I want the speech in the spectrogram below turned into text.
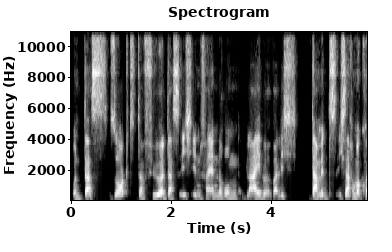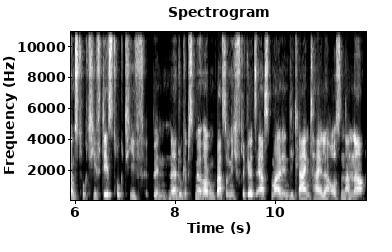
Und das sorgt dafür, dass ich in Veränderung bleibe, weil ich damit, ich sage immer, konstruktiv, destruktiv bin. Ne? Du gibst mir irgendwas und ich frickel es erstmal in die kleinen Teile auseinander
